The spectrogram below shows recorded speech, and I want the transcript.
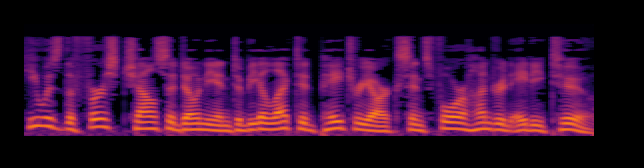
He was the first Chalcedonian to be elected Patriarch since 482.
